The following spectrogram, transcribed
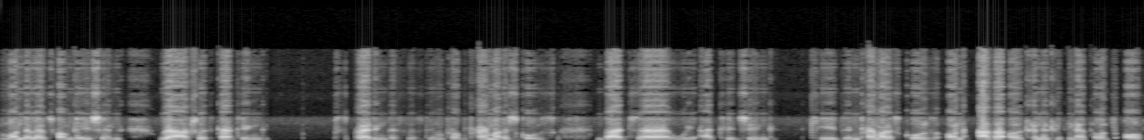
Mondelez Foundation, we are actually starting spreading the system from primary schools that uh, we are teaching kids in primary schools on other alternative methods of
